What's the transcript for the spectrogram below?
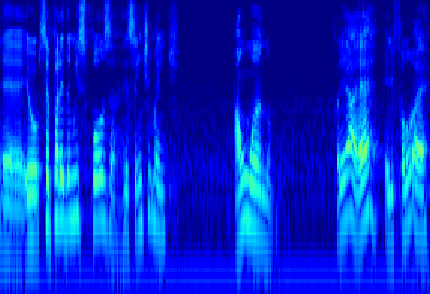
é, Eu separei da minha esposa recentemente, há um ano. Falei: Ah, é? Ele falou: É.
